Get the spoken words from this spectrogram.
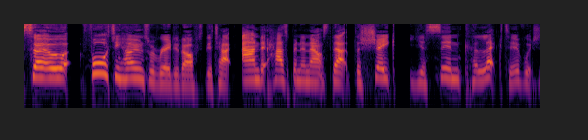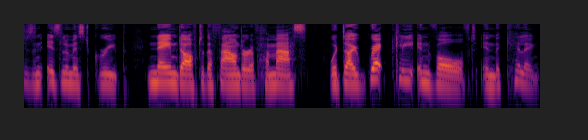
So, 40 homes were raided after the attack, and it has been announced that the Sheikh Yassin Collective, which is an Islamist group named after the founder of Hamas, were directly involved in the killing.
